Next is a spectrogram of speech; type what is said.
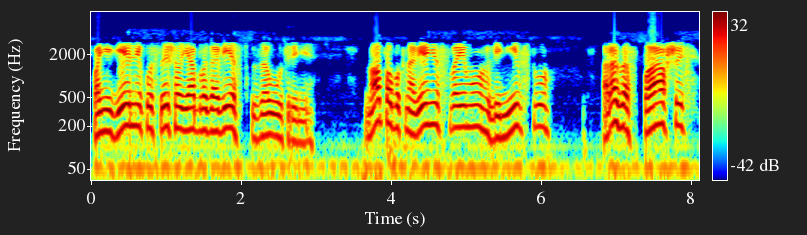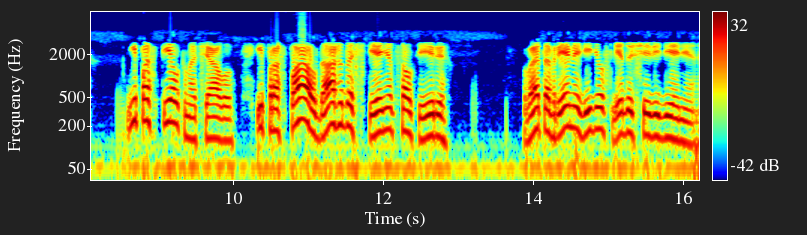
в понедельник услышал я благовестку за утренне, но по обыкновению своему ленивству, разоспавшись, не поспел к началу и проспал даже до чтения псалтири. В это время видел следующее видение.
